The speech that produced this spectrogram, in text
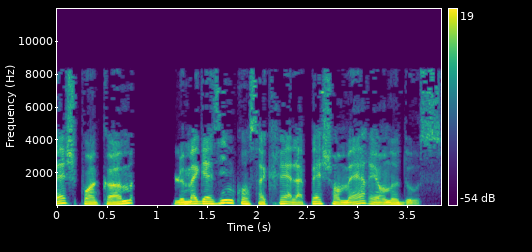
pêche.com, le magazine consacré à la pêche en mer et en eau douce.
